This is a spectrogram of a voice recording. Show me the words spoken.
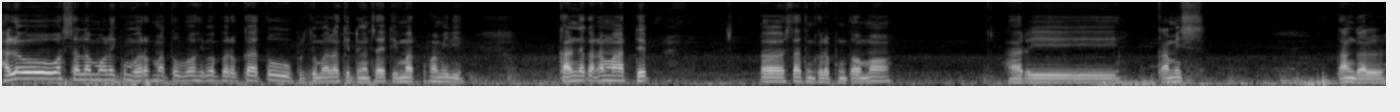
Halo, wassalamualaikum warahmatullahi wabarakatuh. Berjumpa lagi dengan saya di Marco Family. Kali ini akan mengadep uh, Stadion Gelora Bung Tomo hari Kamis tanggal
